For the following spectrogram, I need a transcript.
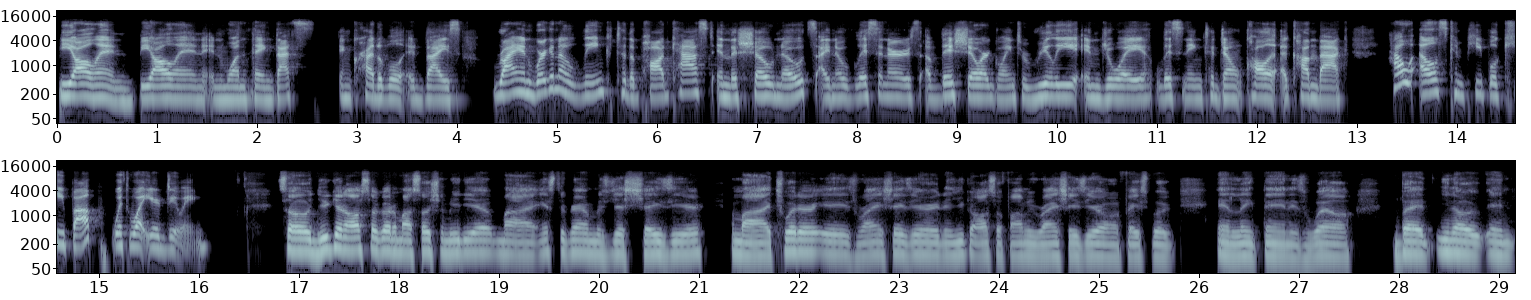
Be all in, be all in in one thing. That's incredible advice. Ryan, we're going to link to the podcast in the show notes. I know listeners of this show are going to really enjoy listening to Don't Call It a Comeback how else can people keep up with what you're doing? So you can also go to my social media. My Instagram is just Shazier. My Twitter is Ryan Shazier. And then you can also find me Ryan Shazier on Facebook and LinkedIn as well. But you know, and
